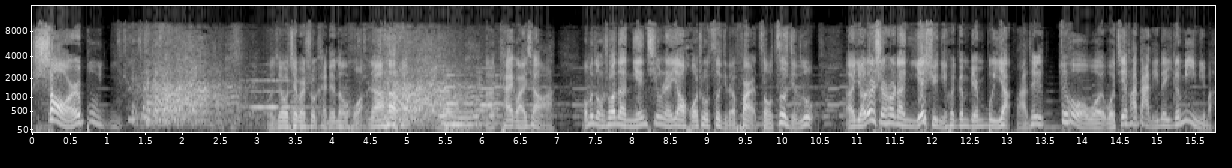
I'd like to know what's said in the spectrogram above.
少儿不宜。我觉得我这本书肯定能火，知道吗？啊，开个玩笑啊！我们总说呢，年轻人要活出自己的范儿，走自己的路。啊，有的时候呢，也许你会跟别人不一样啊。这最后我我揭发大迪的一个秘密吧。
